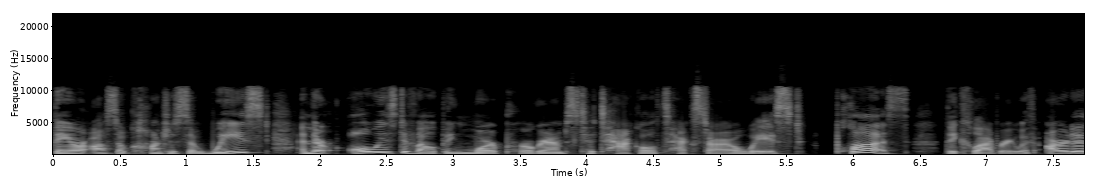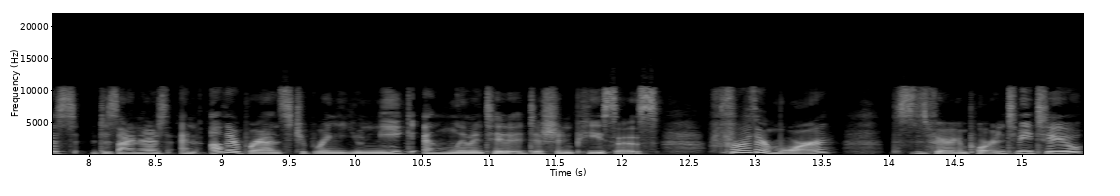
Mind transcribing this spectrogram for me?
They are also conscious of waste and they're always developing more programs to tackle textile waste. Plus, they collaborate with artists, designers, and other brands to bring unique and limited edition pieces. Furthermore, this is very important to me too.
